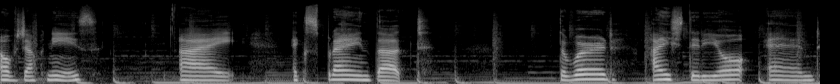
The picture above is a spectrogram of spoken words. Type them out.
of Japanese, I explained that the word 愛してるよ and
